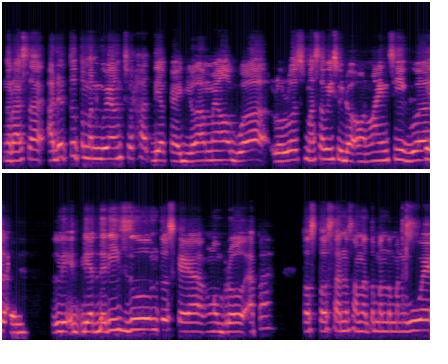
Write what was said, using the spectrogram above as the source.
ngerasa ada tuh teman gue yang curhat dia kayak gila Mel gue lulus masa wisuda online sih gue Iya. li- lihat dari Zoom terus kayak ngobrol apa tos-tosan sama teman-teman gue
